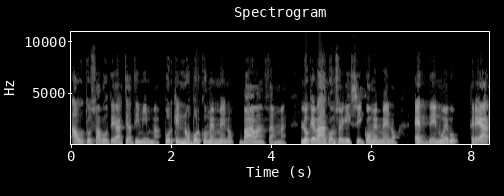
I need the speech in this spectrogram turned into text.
autosabotearte a ti misma, porque no por comer menos va a avanzar más. Lo que vas a conseguir si comes menos es de nuevo crear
